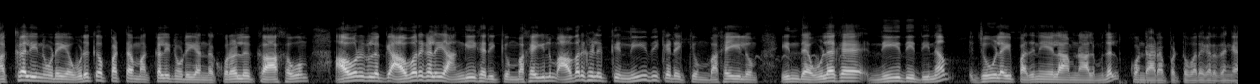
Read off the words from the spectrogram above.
மக்களினுடைய ஒடுக்கப்பட்ட மக்களினுடைய அந்த குரலுக்காகவும் அவர்களுக்கு அவர்களை அங்கீகரிக்கும் வகையிலும் அவர்களுக்கு நீதி கிடைக்கும் வகையிலும் இந்த உலக நீதி தினம் ஜூலை பதினேழாம் நாள் முதல் கொண்டாடப்பட்டு வருகிறதுங்க.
